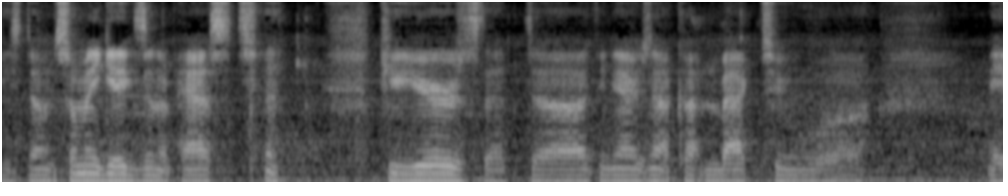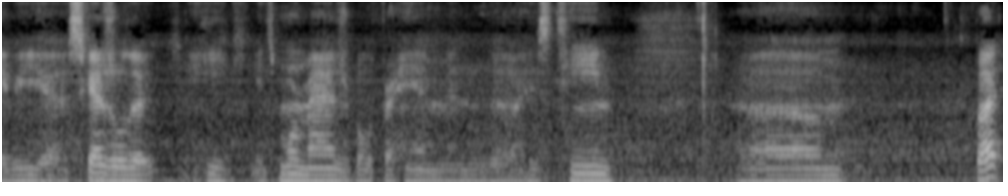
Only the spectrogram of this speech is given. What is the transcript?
he's done so many gigs in the past few years that uh, I think now he's now cutting back to maybe a schedule that he it's more manageable for him and his team. But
